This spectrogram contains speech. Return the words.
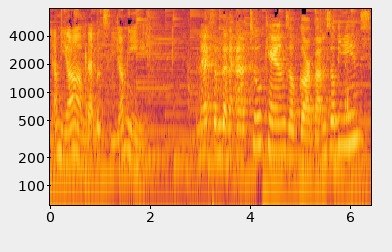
Yum, yum. That looks yummy. Next, I'm gonna add two cans of garbanzo beans.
